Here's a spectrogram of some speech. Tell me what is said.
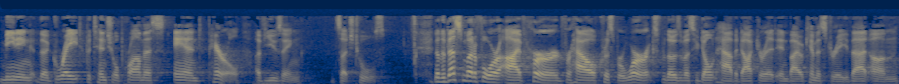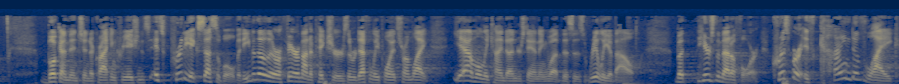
meaning the great potential promise and peril of using such tools. Now, the best metaphor I've heard for how CRISPR works, for those of us who don't have a doctorate in biochemistry, that um, book I mentioned, A Crack in Creation, it's, it's pretty accessible. But even though there are a fair amount of pictures, there were definitely points where I'm like, yeah, I'm only kind of understanding what this is really about. But here's the metaphor CRISPR is kind of like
